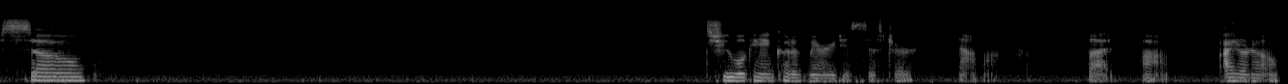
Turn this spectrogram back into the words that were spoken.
So Tubal-Cain could have married his sister Nama, but um, I don't know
